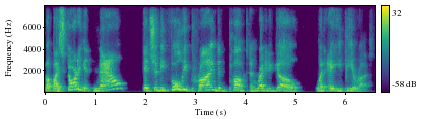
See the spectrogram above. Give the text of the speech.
But by starting it now, it should be fully primed and pumped and ready to go when AEP arrives.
